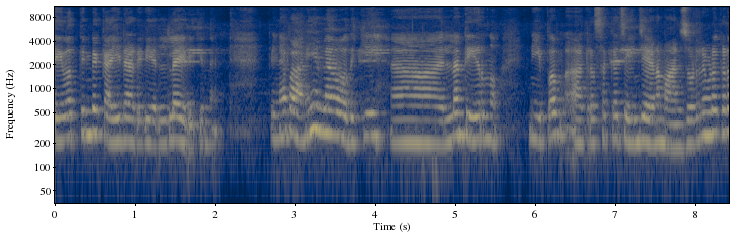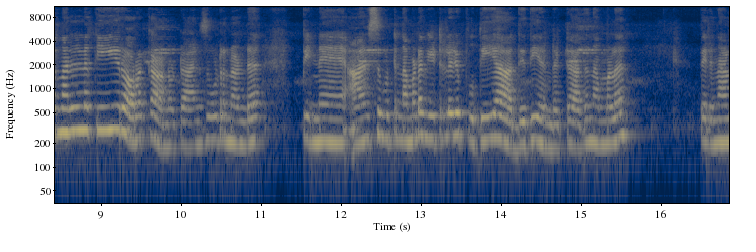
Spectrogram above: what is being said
ദൈവത്തിന്റെ കയ്യിലാണ് എല്ലാം ഇരിക്കുന്നത് പിന്നെ പണിയെല്ലാം ഒതുക്കി. എല്ലാം തീർന്നു. ഇനിയിപ്പം ഡ്രസ്സൊക്കെ ചേഞ്ച് ചെയ്യണം. ആൻസൂടൻ ഇവിടെ കിടന്ന് നല്ല തീരെ ഉറക്കമാണ് കേട്ടോ. ആൻസൂടനുണ്ട് പിന്നെ ആൻസുകുട്ടൻ നമ്മുടെ വീട്ടിലൊരു പുതിയ അതിഥി ഉണ്ട് കേട്ടോ. അത് നമ്മൾ പെരുന്നാൾ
